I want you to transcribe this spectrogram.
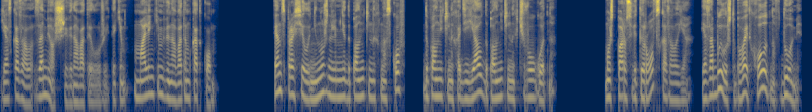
Я сказала, замерзшей виноватой лужей, таким маленьким виноватым катком. Энн спросила, не нужно ли мне дополнительных носков, дополнительных одеял, дополнительных чего угодно. «Может, пару свитеров?» — сказала я. «Я забыла, что бывает холодно в доме».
